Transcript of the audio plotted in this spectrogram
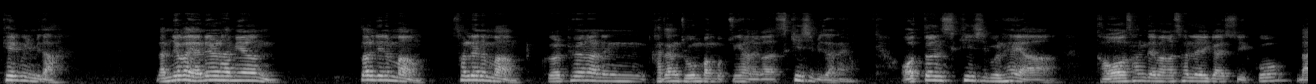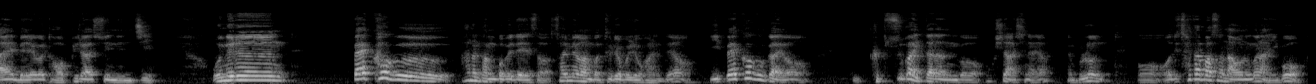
K군입니다. 남녀가 연애를 하면 떨리는 마음 설레는 마음 그걸 표현하는 가장 좋은 방법 중에 하나가 스킨십이잖아요. 어떤 스킨십을 해야 더 상대방을 설레게 할 수 있고 나의 매력을 더 어필할 수 있는지. 오늘은 back hug 하는 방법에 대해서 설명 한번 드려보려고 하는데요. 이 back hug가요 그 급수가 있다는 거 혹시 아시나요? 물론 어, 디 찾아봐서 나오는 건 아니고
